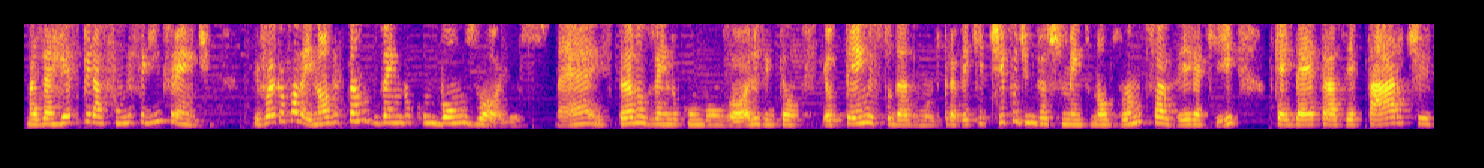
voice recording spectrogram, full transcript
mas é respirar fundo e seguir em frente. E foi o que eu falei, nós estamos vendo com bons olhos, né? Estamos vendo com bons olhos, então eu tenho estudado muito para ver que tipo de investimento nós vamos fazer aqui, porque a ideia é trazer parte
